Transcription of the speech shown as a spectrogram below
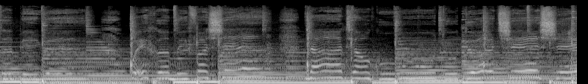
的边缘，为何没发现那条孤独的界限？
